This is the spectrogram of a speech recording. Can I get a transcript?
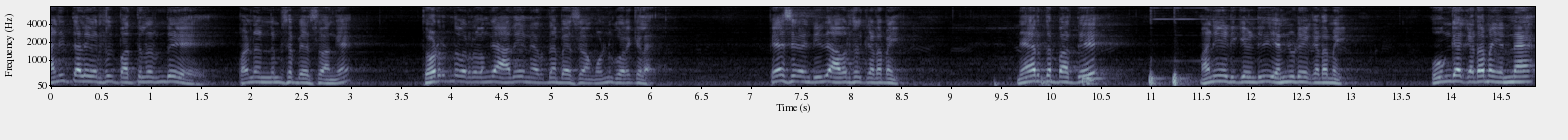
அணித்தலைவர்கள் பத்துலேருந்து பன்னெண்டு நிமிஷம் பேசுவாங்க. தொடர்ந்து வர்றவங்க அதே நேரம் தான் பேசுவாங்க. ஒன்றும் குறைக்கல. பேச வேண்டியது அவர்கள் கடமை. நேரத்தை பார்த்து மணி அடிக்க வேண்டியது என்னுடைய கடமை. உங்கள் கடமை என்ன?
